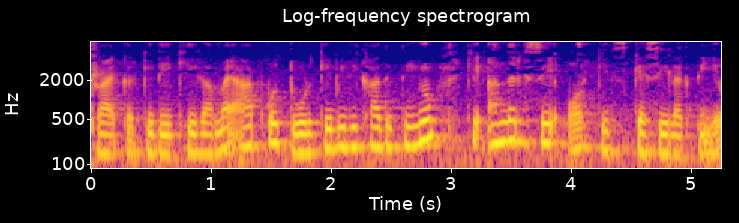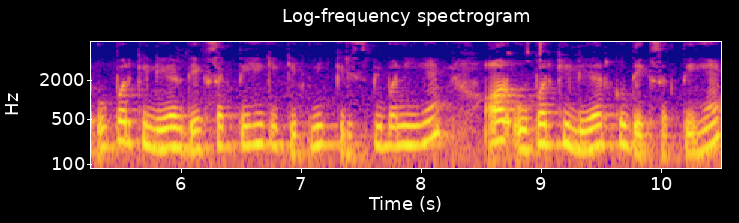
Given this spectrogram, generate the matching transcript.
ट्राई करके देखिएगा। मैं आपको तोड़ के भी दिखा देती हूँ कि अंदर से और किस, कैसी लगती है। ऊपर की लेयर देख सकते हैं कि कितनी क्रिस्पी बनी है और ऊपर की लेयर को देख सकते हैं।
